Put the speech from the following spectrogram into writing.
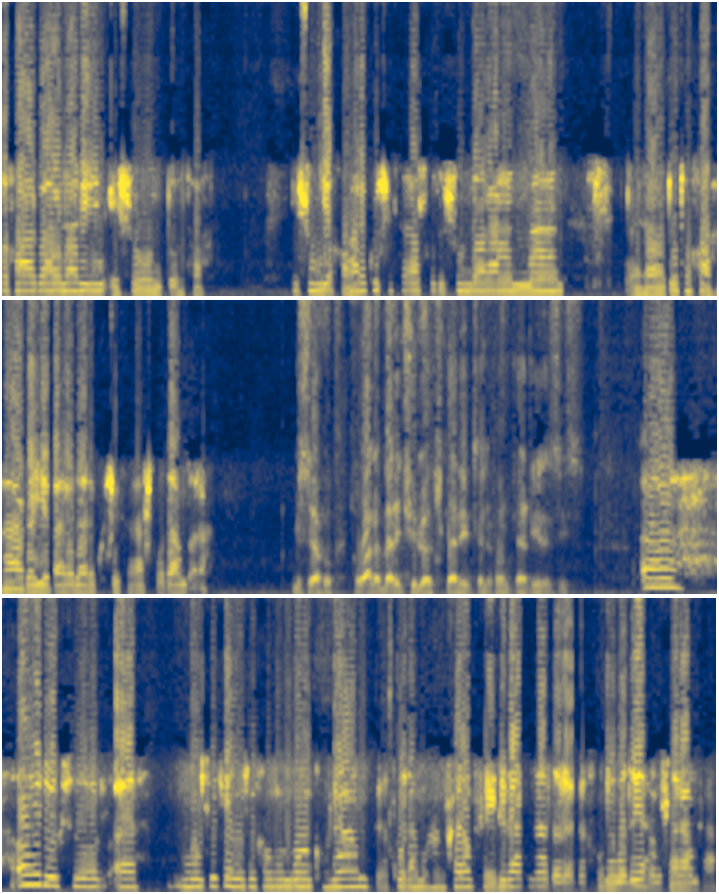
تا خواهر برادریم. ایشون دوتا ایشون یه خواهر کوچکتر از خودشون دارن. من دو تا خواهر و یه برادر کوچکتر از خودم دارم. بسیار خوب خب حالا برای چی لطف کردید تلفن کردید عزیز؟ آقای دکتر موضوع که امروز می‌خوام عنوان کنم به خودم و همسرم خیلی رب نداره. به خانواده همسرم رب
